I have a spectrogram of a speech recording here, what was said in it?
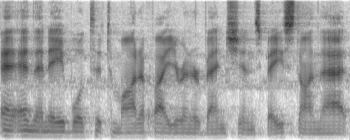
and, and then able to, to modify your interventions based on that.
